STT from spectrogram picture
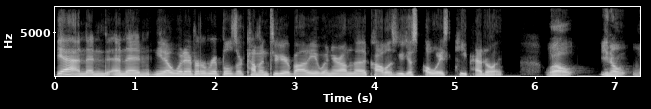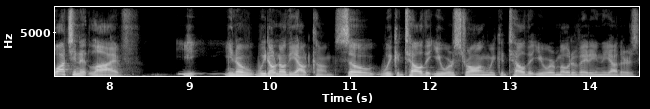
yeah, and then and then you know whatever ripples are coming through your body when you're on the cobbles, you just always keep pedaling. Well, you know, watching it live, you, you know, we don't know the outcome, so we could tell that you were strong. We could tell that you were motivating the others.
